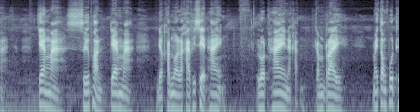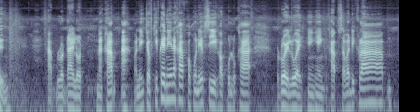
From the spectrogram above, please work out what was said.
อแจ้งมาซื้อผ่อนแจ้งมา เดี๋ยวคำนวณราคาพิเศษให้ลดให้นะครับกำไรไม่ต้องพูดถึงครับลดได้ลดนะครับอะวันนี้จบคลิปแค่นี้นะครับ ขอบคุณ FC ขอบคุณลูกค้ารวยๆเฮงๆครับ สวัสดีครับ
